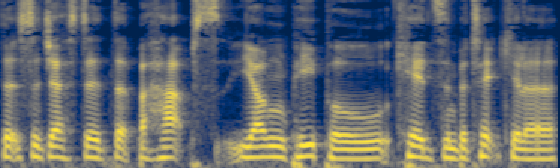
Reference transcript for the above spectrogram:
that suggested that perhaps young people, kids in particular,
